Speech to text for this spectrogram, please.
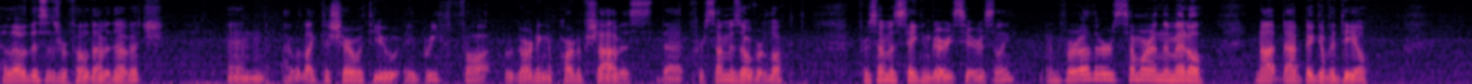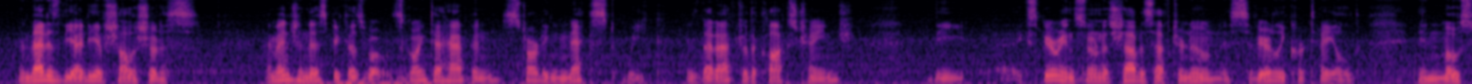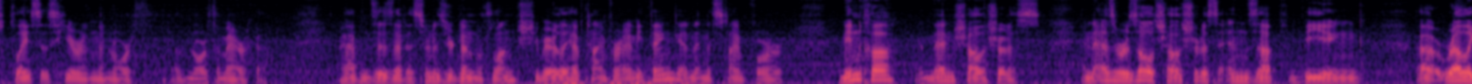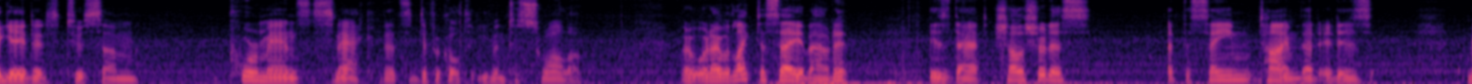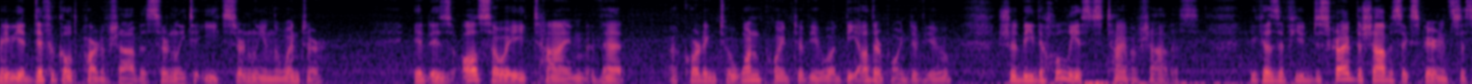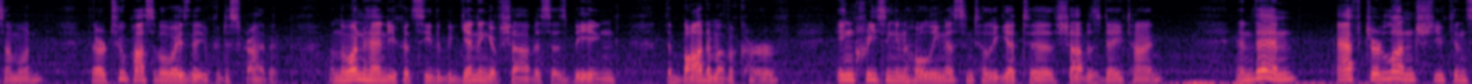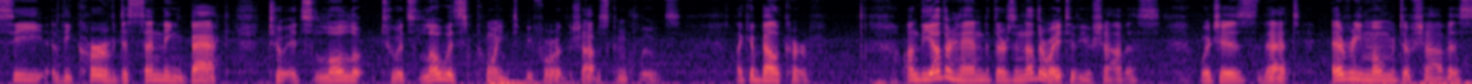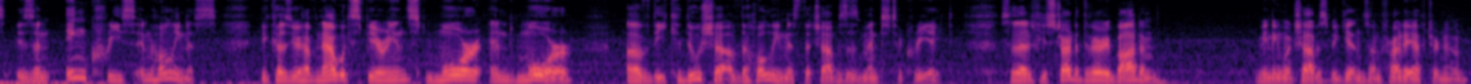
Hello, this is Rafael Davidovich, and I would like to share with you a brief thought regarding a part of Shabbos that for some is overlooked, for some is taken very seriously, and for others, somewhere in the middle, not that big of a deal. And that is the idea of Shalashudas. I mention this because what's going to happen starting next week is that after the clocks change, the experience known as Shabbos afternoon is severely curtailed in most places here in the north of North America. What happens is that as soon as you're done with lunch, you barely have time for anything, and then it's time for mincha and then shalashudas. And as a result, shalashudas ends up being uh, relegated to some poor man's snack that's difficult even to swallow. But what I would like to say about it is that shalashudas, at the same time that it is maybe a difficult part of Shabbos, certainly to eat, certainly in the winter, it is also a time that, according to one point of view, or the other point of view, should be the holiest time of Shabbos. Because if you describe the Shabbos experience to someone, there are two possible ways that you could describe it. On the one hand, you could see the beginning of Shabbos as being the bottom of a curve, increasing in holiness until you get to Shabbos daytime. And then after lunch, you can see the curve descending back to its low, to its lowest point before the Shabbos concludes, like a bell curve. On the other hand, there's another way to view Shabbos, which is that every moment of Shabbos is an increase in holiness, because you have now experienced more and more of the kedusha of the holiness that Shabbos is meant to create. So that if you start at the very bottom meaning when Shabbos begins on Friday afternoon,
